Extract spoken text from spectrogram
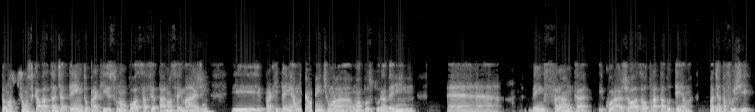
Então nós precisamos ficar bastante atento para que isso não possa afetar nossa imagem e para que tenhamos realmente uma, uma postura bem, é, bem franca e corajosa ao tratar do tema. Não adianta fugir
